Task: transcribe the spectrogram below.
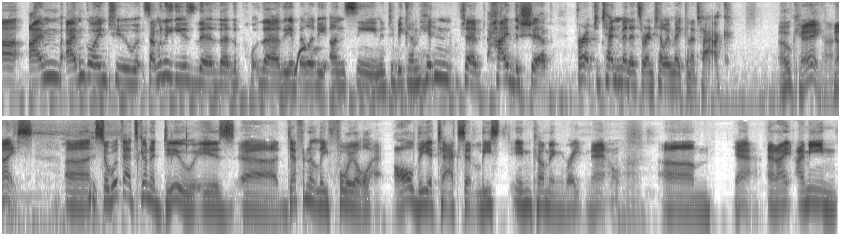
Uh, I'm I'm going to so I'm going to use the the, the the the ability unseen to become hidden to hide the ship for up to ten minutes or until we make an attack. Okay. Nice. Uh, so what that's going to do is uh, definitely foil all the attacks, at least incoming right now. Um, yeah, and I, I mean,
